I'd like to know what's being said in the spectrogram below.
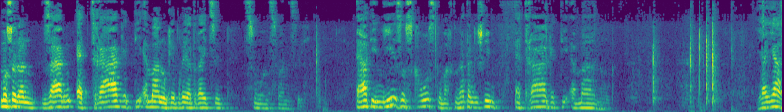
muss er dann sagen, ertrage die Ermahnung, Hebräer 13, 22. Er hat ihn Jesus groß gemacht und hat dann geschrieben, ertrage die Ermahnung. Ja, ja.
